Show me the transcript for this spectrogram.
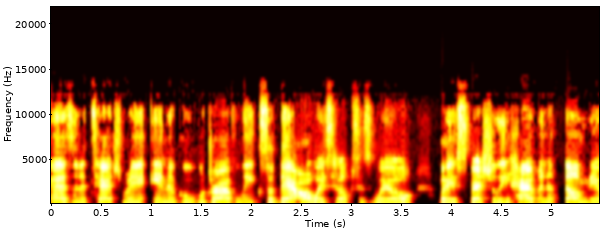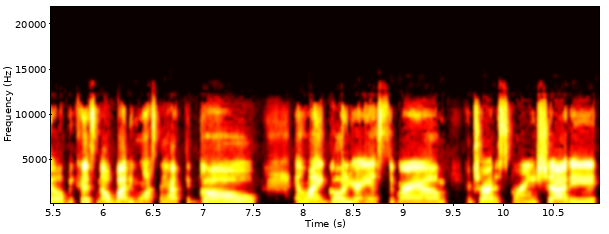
as an attachment in a Google Drive link. So that always helps as well. But especially having a thumbnail because nobody wants to have to go and like go to your Instagram and try to screenshot it.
